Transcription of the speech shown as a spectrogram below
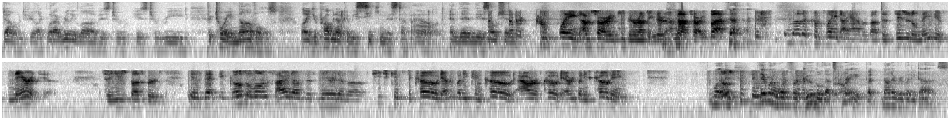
don't. If you're like, what I really love is to is to read Victorian novels, well, you're probably not going to be seeking this stuff out. And then the assumption. Another complaint. I'm sorry to keep interrupting. There, I'm not sorry, but there's another complaint I have about this digital native narrative, to use buzzwords is that it goes alongside of this narrative of teach kids to code, everybody can code, hour of code, everybody's coding. Well, if they want to work for Google, that's great, but not everybody does.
